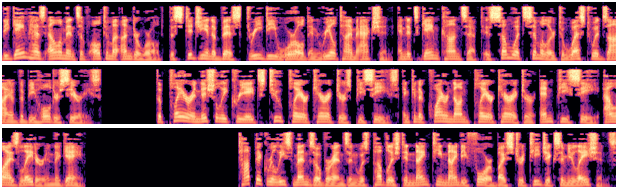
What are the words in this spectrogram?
The game has elements of Ultima Underworld, the Stygian Abyss 3D world and real-time action and its game concept is somewhat similar to Westwood's Eye of the Beholder series. The player initially creates two-player characters PCs and can acquire non-player character NPC allies later in the game. Topic release Menzoberranzan was published in 1994 by Strategic Simulations.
